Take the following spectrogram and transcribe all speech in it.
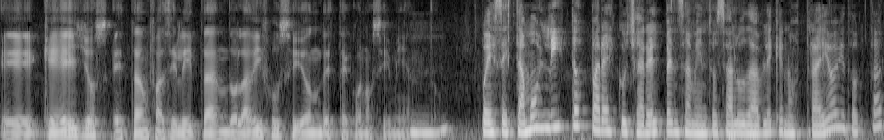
eh, que ellos están facilitando la difusión de este conocimiento. Pues estamos listos para escuchar el pensamiento saludable que nos trae hoy, doctor.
